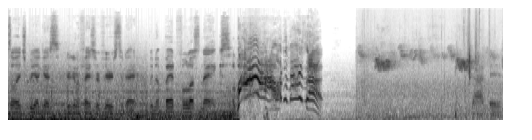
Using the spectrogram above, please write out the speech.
So HP, I guess you're gonna face your fears today. In a bed full of snakes. That is.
